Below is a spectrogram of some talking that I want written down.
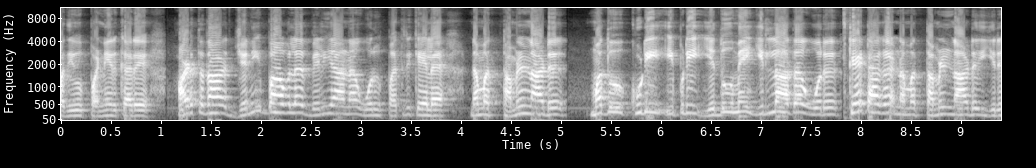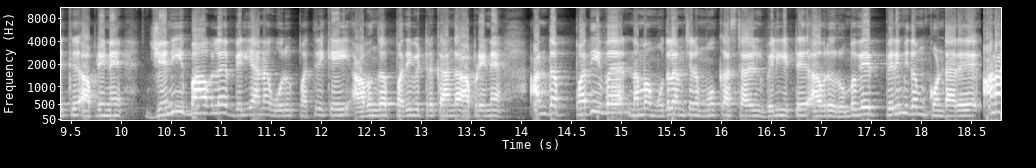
பதிவு பண்ணியிருக்காரு. அடுத்ததா ஜெனீபாவில் வெளியான ஒரு பத்திரிகையில நம்ம தமிழ்நாடு மது குடி இப்படி எதுவுமே இல்லாத ஒரு ஸ்டேட்டாக நம்ம தமிழ்நாடு இருக்கு அப்படின்னு ஜெனீபாவில் வெளியான ஒரு பத்திரிகை அவங்க பதிவிட்டிருக்காங்க அப்படின்னு அந்த பதிவை நம்ம முதலமைச்சர் மு ஸ்டாலின் வெளியிட்டு அவர் ரொம்பவே பெருமிதம் கொண்டாரு. ஆனா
